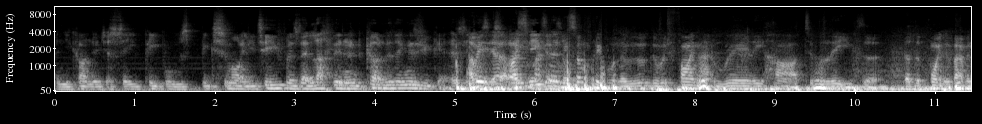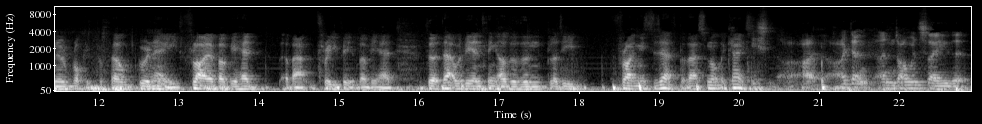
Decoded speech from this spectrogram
and you kind of just see people's big smiley teeth as they're laughing and kind of thing as you get. As I mean, yeah, I imagine there'd be some people that would, that would find that really hard to believe that at the point of having a rocket-propelled grenade fly above your head about three feet above your head, that that would be anything other than bloody frightening to death. But that's not the case. It's, I, I don't, and I would say that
